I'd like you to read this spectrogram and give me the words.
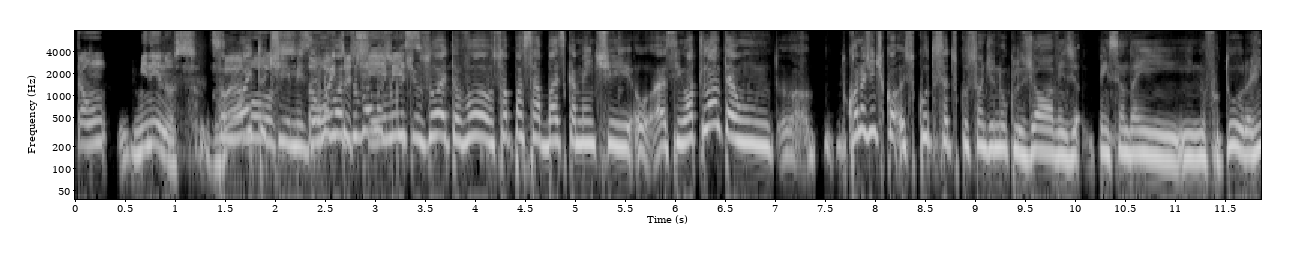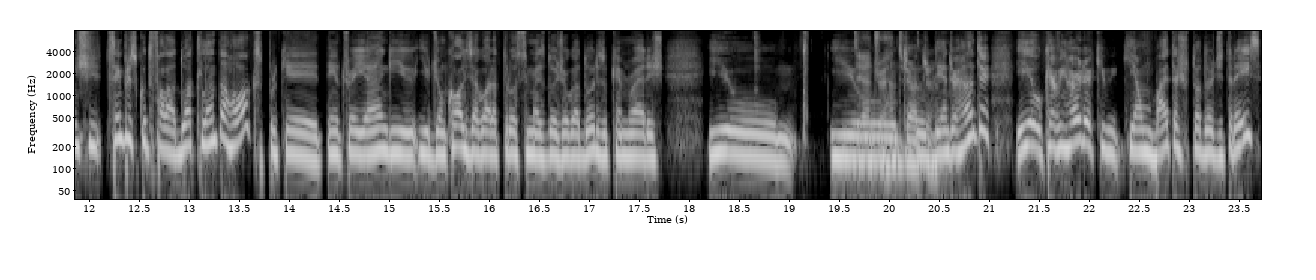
Então, meninos, são vamos, oito times. São oito vou, times. Vamos os oito. Eu vou só passar basicamente. Assim, o Atlanta é um. Quando a gente escuta essa discussão de núcleos jovens, pensando aí no futuro, a gente sempre escuta falar do Atlanta Hawks, porque tem o Trey Young e, e o John Collins, agora trouxe mais dois jogadores, o Cam Reddish e o e DeAndre o, Hunter. o DeAndre Hunter e o Kevin Herter, que, que é um baita chutador de três.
